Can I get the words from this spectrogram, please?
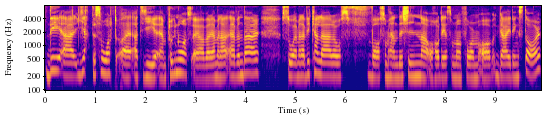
Det är jättesvårt eh, att ge en prognos över. Jag menar, även där så, jag menar, vi kan lära oss vad som händer i Kina och ha det som någon form av guiding star.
